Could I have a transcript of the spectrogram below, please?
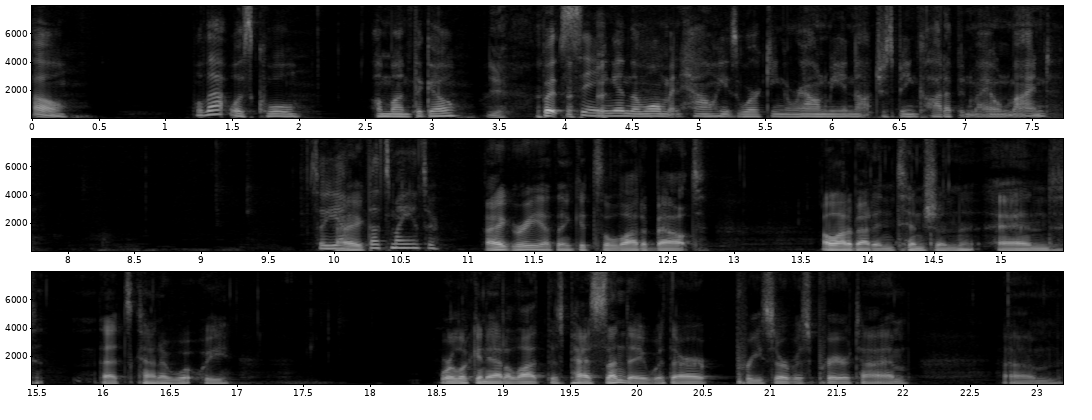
oh, well, that was cool a month ago. Yeah. but seeing in the moment how He's working around me and not just being caught up in my own mind. So yeah, I- that's my answer. I agree. I think it's a lot about a lot about intention, and that's kind of what we we're looking at a lot this past Sunday with our pre-service prayer time, um,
